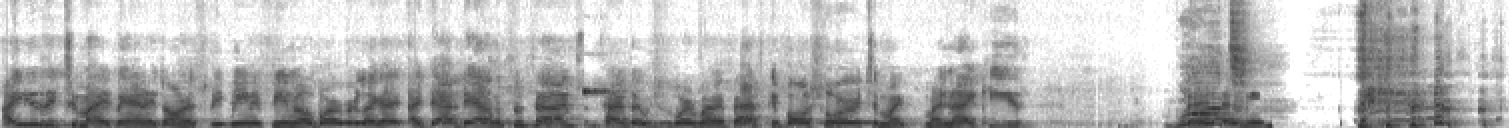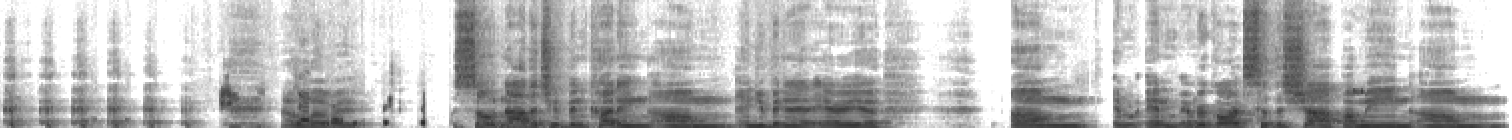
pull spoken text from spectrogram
I use it to my advantage, honestly. Being a female barber, like I, I dab down sometimes. Sometimes I would just wear my basketball shorts and my my Nikes. What? But, I mean. I love it. So now that you've been cutting, um, and you've been in that area, um, in, in, in regards to the shop, I mean, um,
